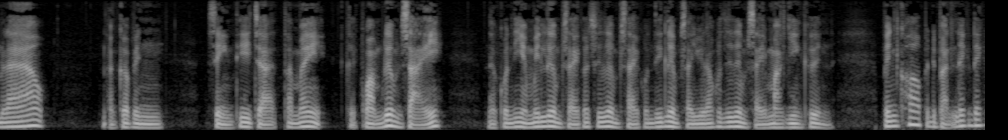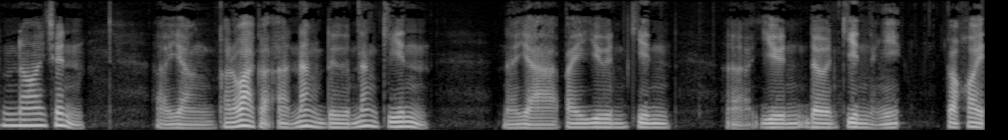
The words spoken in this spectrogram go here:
ำแล้วนะก็เป็นสิ่งที่จะทำให้เกิดความเลื่อมใส นะคนที่ยังไม่เลื่อมใสก็จะเลื่อมใสคนที่เลื่อมใสอยู่แล้วก็จะเลื่อมใสมากยิ่งขึ้น เป็นข้อปฏิบัติเล็กๆน้อยๆเช่นอย่างคารวะก็นั่งดื่มนั่งกินนะอย่าไปยืนกินยืนเดินกินอย่างนี้ ก็ค่อย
